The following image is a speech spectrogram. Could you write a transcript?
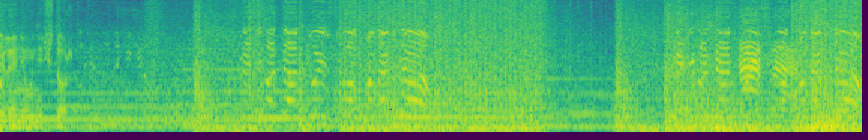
Подразделение уничтожено. Противотанковый взвод под огнем! Противотанковый взвод под огнем!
